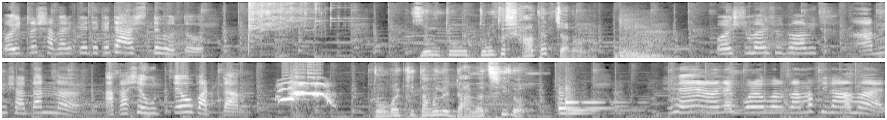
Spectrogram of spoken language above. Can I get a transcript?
ওইটা সাঁতার কেটে কেটে আসতে হতো। কিন্তু তুমি তো সাঁতার জানো না। ওই সময় শুধু আমি আমি সাঁতার না আকাশে উঠতেও পারতাম। তোমার কি তাহলে ডানা ছিল? বড় ছিল আমার।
